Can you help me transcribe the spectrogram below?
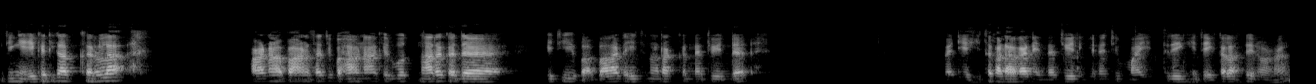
ඉතින් ඒක ටිකක් කරලා ආනාපාන සති භාවනා කරුවොත් නරකද? ඉතින් බබාට හිත නරක කරන්න නැති වෙන්න වැඩි හිත කඩා ගන්න නැති වෙන කියන චි මෛත්‍රියෙන් හිත එකලස් වෙනවා නම්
